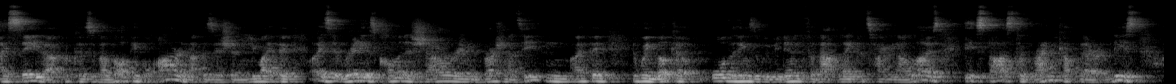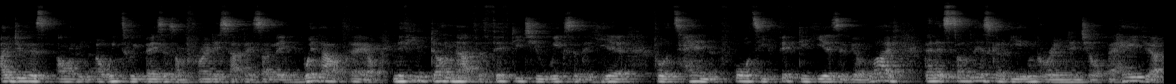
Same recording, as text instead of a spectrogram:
I say that because if a lot of people are in that position, you might think, oh, is it really as common as showering and brushing our teeth? And I think if we look at all the things that we've been doing for that length of time in our lives, it starts to rank up there at least. I do this on a week to week basis on Friday, Saturday, Sunday without fail. And if you've done that for 52 weeks of the year for 10, 40, 50, 50 years of your life, then it's something that's going to be ingrained into your behavior.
